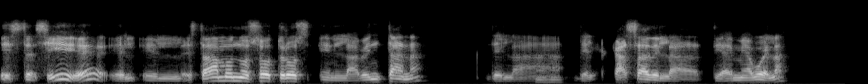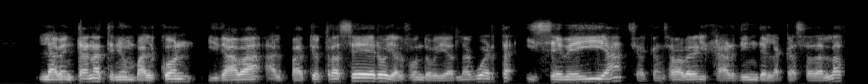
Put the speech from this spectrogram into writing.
este, sí, ¿eh? el, estábamos nosotros en la ventana de la, de la casa de la tía de mi abuela. La ventana tenía un balcón y daba al patio trasero y al fondo veías la huerta y se veía, se alcanzaba a ver el jardín de la casa de al lado.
